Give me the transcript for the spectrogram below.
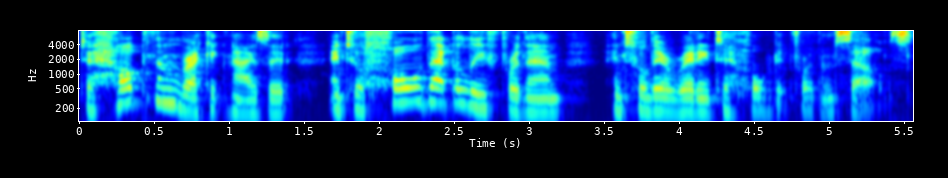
to help them recognize it and to hold that belief for them until they're ready to hold it for themselves.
